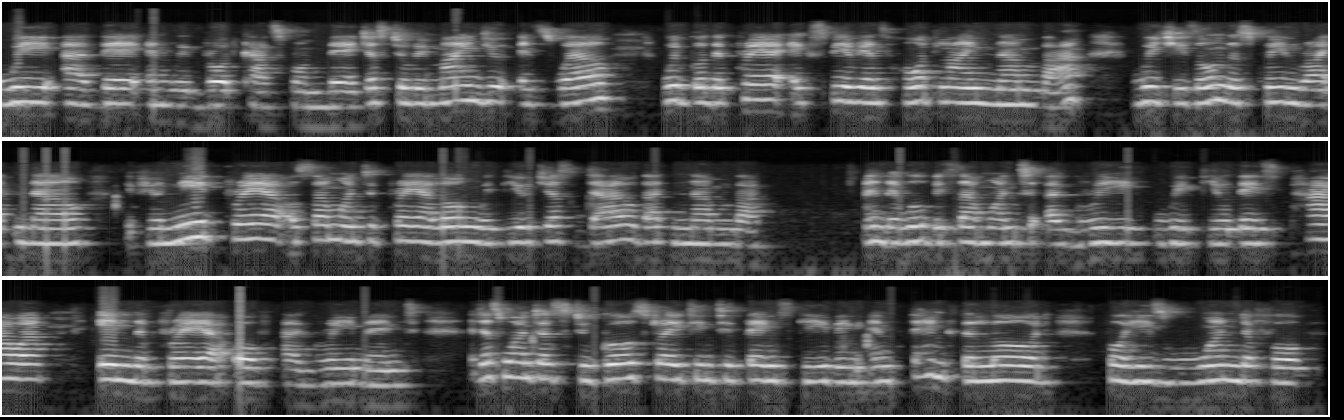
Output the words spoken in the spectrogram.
We are there and we broadcast from there. Just to remind you as well, we've got the prayer experience hotline number, which is on the screen right now. If you need prayer or someone to pray along with you, just dial that number and there will be someone to agree with you. There's power in the prayer of agreement. I just want us to go straight into Thanksgiving and thank the Lord for his wonderful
